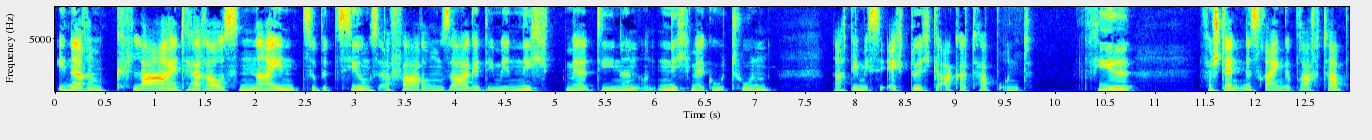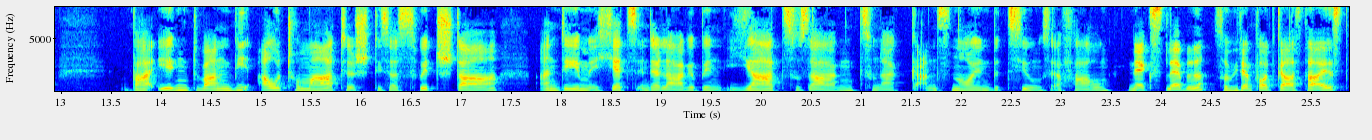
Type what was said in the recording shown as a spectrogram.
inneren Klarheit heraus Nein zu Beziehungserfahrungen sage, die mir nicht mehr dienen und nicht mehr gut tun, nachdem ich sie echt durchgeackert habe und viel Verständnis reingebracht habe, war irgendwann wie automatisch dieser Switch da, an dem ich jetzt in der Lage bin, Ja zu sagen zu einer ganz neuen Beziehungserfahrung, Next Level, so wie der Podcast heißt,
